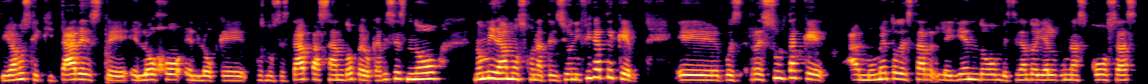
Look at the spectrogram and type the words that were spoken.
digamos que quitar este el ojo en lo que pues, nos está pasando, pero que a veces no, no miramos con atención. Y fíjate que, eh, pues resulta que al momento de estar leyendo, investigando ahí algunas cosas,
